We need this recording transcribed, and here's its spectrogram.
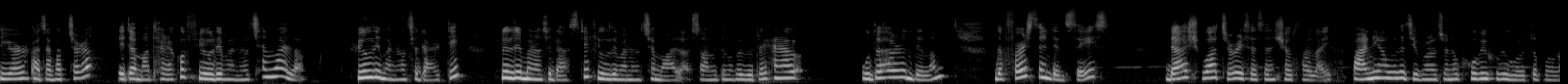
dear কাঁচা বাচ্চারা, এটা মাথায় রাখো ফিল্দি মানে হচ্ছে ময়লা। ফিল্দি মানে হচ্ছে ডার্টি ফিল্দি মানে হচ্ছে ডাস্টি ফিল্দি মানে হচ্ছে ময়লা। সো আমি তোমাকে দুটো এখানে উদাহরণ দিলাম। The first sentence says dash water is essential for life পানি আমাদের জীবনের জন্য খুবই খুবই গুরুত্বপূর্ণ।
